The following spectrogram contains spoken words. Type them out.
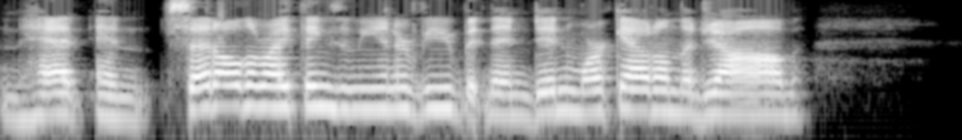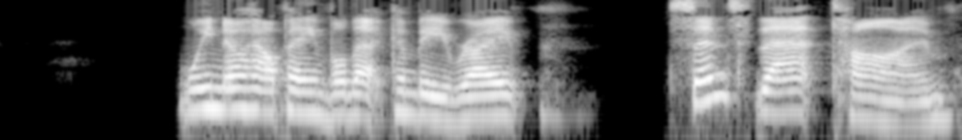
and had, and said all the right things in the interview, but then didn't work out on the job? We know how painful that can be, right? Since that time,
